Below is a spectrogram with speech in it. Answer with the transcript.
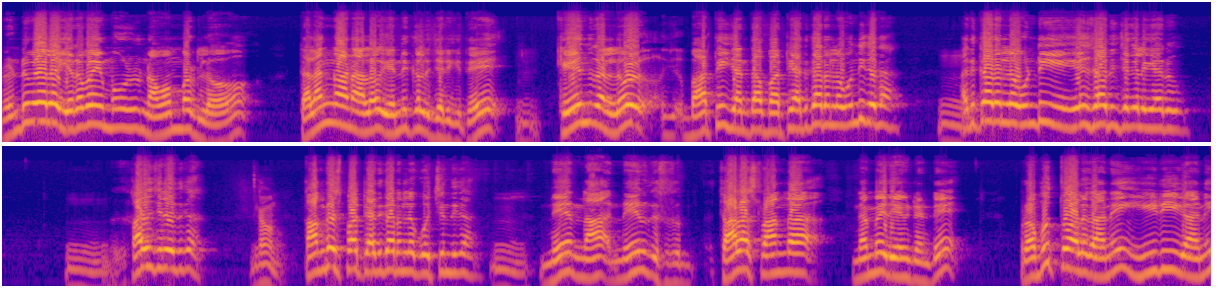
రెండు వేల ఇరవై మూడు నవంబర్లో తెలంగాణలో ఎన్నికలు జరిగితే కేంద్రంలో భారతీయ జనతా పార్టీ అధికారంలో ఉంది కదా. అధికారంలో ఉండి ఏం సాధించగలిగారు? సాధించలేదుగా. అవును. కాంగ్రెస్ పార్టీ అధికారంలోకి వచ్చిందిగా. నేను నా నేను చాలా స్ట్రాంగ్గా నమ్మేది ఏమిటంటే ప్రభుత్వాలు కానీ ఈడీ కానీ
